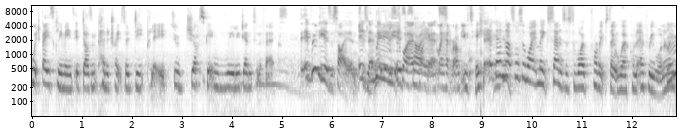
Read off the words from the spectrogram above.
Which basically means it doesn't penetrate so deeply, so you're just getting really gentle effects. It really is a science, It isn't it? Maybe really this is, why I can't get my head around beauty. But then that's also why it makes sense as to why products don't work on everyone. I mean,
